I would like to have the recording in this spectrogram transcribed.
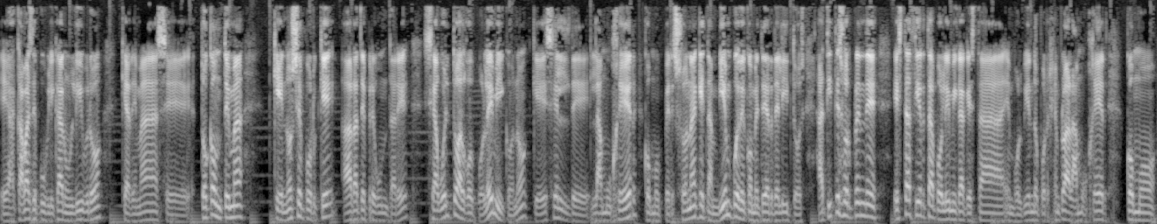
Eh, acabas de publicar un libro que además eh, toca un tema que no sé por qué, ahora te preguntaré, se ha vuelto algo polémico, ¿no? Que es el de la mujer como persona que también puede cometer delitos. ¿A ti te sorprende esta cierta polémica que está envolviendo, por ejemplo, a la mujer como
